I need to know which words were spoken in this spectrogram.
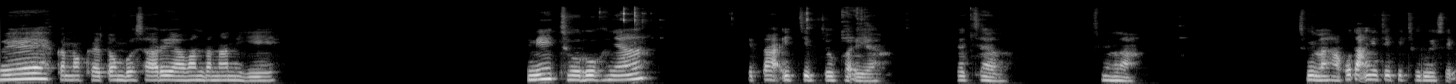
Weh, kena gaya tombol sariawan tenan iki. Ini juruhnya kita icip coba ya jajal bismillah bismillah aku tak ngicipi juru sih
